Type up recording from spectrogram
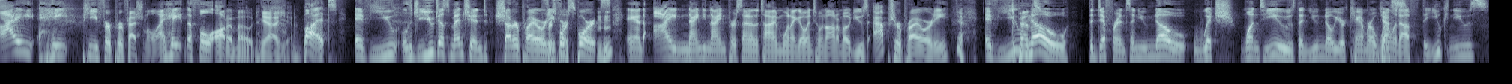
I hate P for professional. I hate the full auto mode. Yeah, yeah. But if you you just mentioned shutter priority For for sports. sports, Mm-hmm. and I 99% of the time when I go into an auto mode use aperture priority. Yeah. If you Depends. know the difference and you know which one to use, then you know your camera well Yes. enough that you can use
